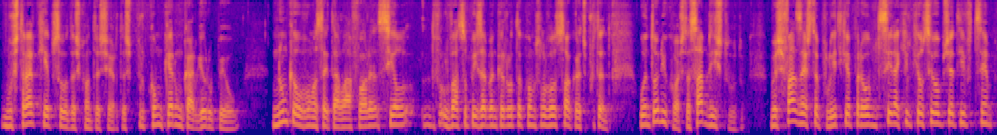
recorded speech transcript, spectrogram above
mostrar que é a pessoa das contas certas, porque como quer um cargo europeu, nunca o vão aceitar lá fora se ele levasse o país à bancarrota como se levou Sócrates. Portanto, o António Costa sabe disto tudo, mas faz esta política para obedecer àquilo que é o seu objetivo de sempre.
